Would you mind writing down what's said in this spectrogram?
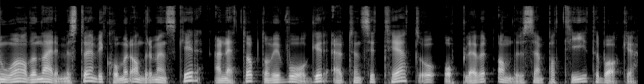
Noe av det nærmeste vi kommer andre mennesker, er nettopp når vi våger autentisitet og opplever andres empati tilbake.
